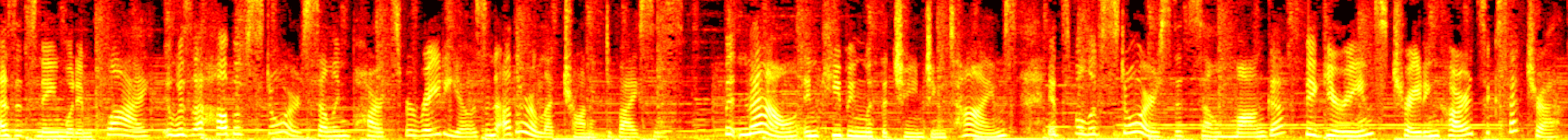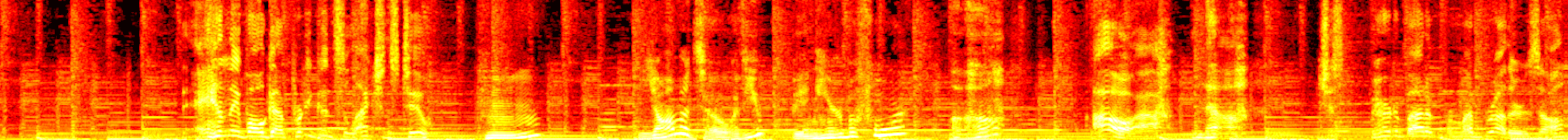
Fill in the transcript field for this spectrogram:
as its name would imply, it was a hub of stores selling parts for radios and other electronic devices. But now, in keeping with the changing times, it's full of stores that sell manga, figurines, trading cards, etc. And they've all got pretty good selections, too. Hmm? Yamato, have you been here before? Uh huh? Oh, uh, nah. Just heard about it from my brother, is all.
